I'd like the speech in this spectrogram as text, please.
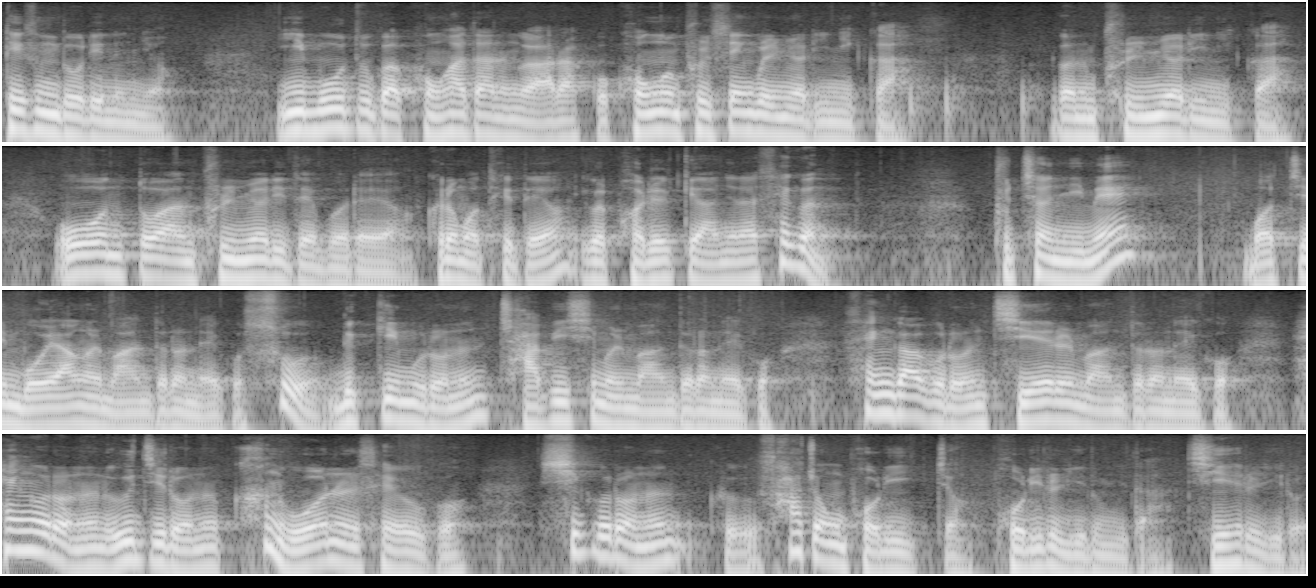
대승도리는요. 이 모두가 공하다는 걸 알았고 공은 불생불멸이니까 이거는 불멸이니까 오온 또한 불멸이 돼버려요. 그럼 어떻게 돼요? 이걸 버릴 게 아니라 색은 부처님의 멋진 모양을 만들어내고 수, 느낌으로는 자비심을 만들어내고 생각으로는 지혜를 만들어내고 행으로는 의지로는 큰 원을 세우고 식으로는 그 사종 보리 있죠. 보리를 이룹니다. 지혜를 이뤄요.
